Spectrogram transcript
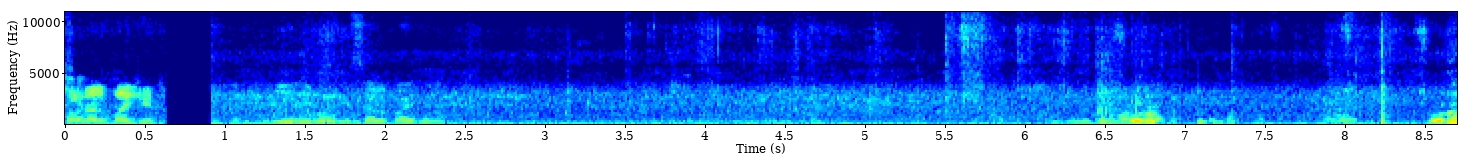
सोडायला पाहिजे. पाहिजे सोडू?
